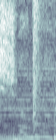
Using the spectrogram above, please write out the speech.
生命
